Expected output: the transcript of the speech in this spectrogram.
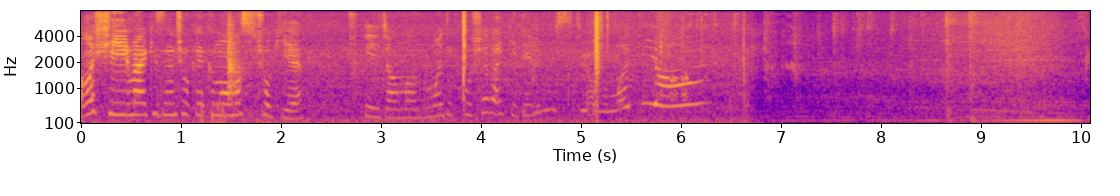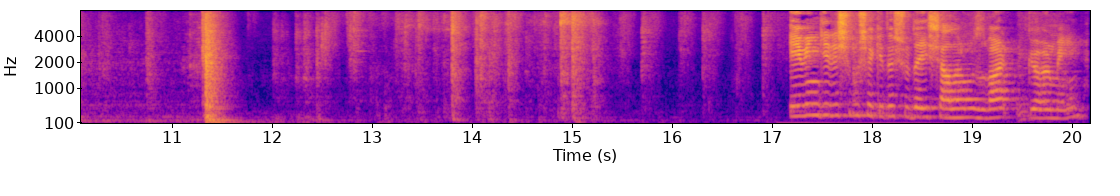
Ama şehir merkezinin çok yakın olması çok iyi. Çok heyecanlandım. Hadi koşarak gidelim istiyorum. Hadi ya. Evin girişi bu şekilde. Şurada eşyalarımız var. Görmeyin.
